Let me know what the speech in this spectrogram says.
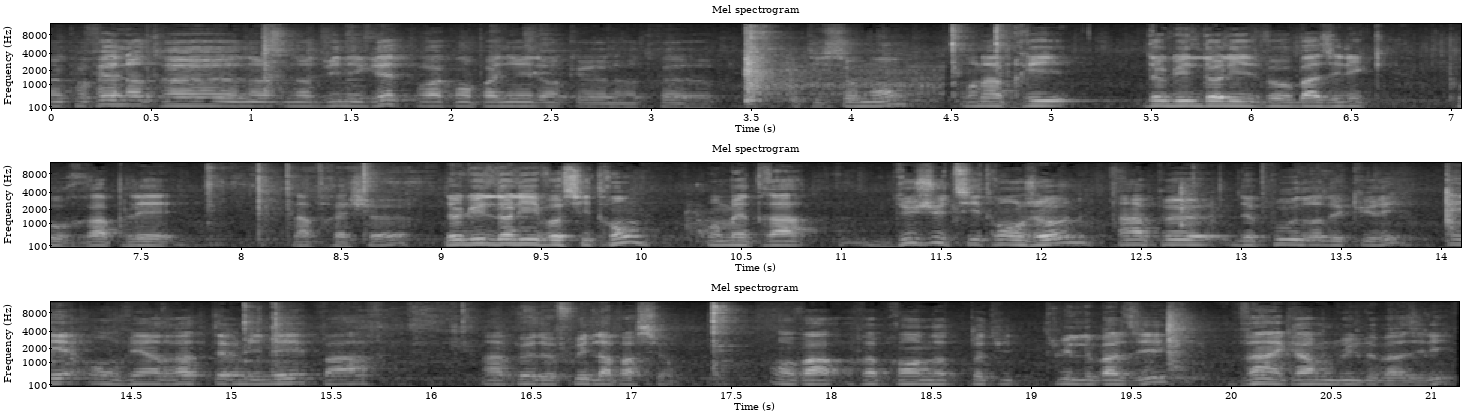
Donc pour faire notre, euh, notre, vinaigrette, pour accompagner donc, euh, notre euh, petit saumon, on a pris de l'huile d'olive au basilic pour rappeler la fraîcheur. De l'huile d'olive au citron, on mettra du jus de citron jaune, un peu de poudre de curry et on viendra terminer par un peu de fruit de la passion. On va reprendre notre petite huile de basilic, 20 g d'huile de basilic,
